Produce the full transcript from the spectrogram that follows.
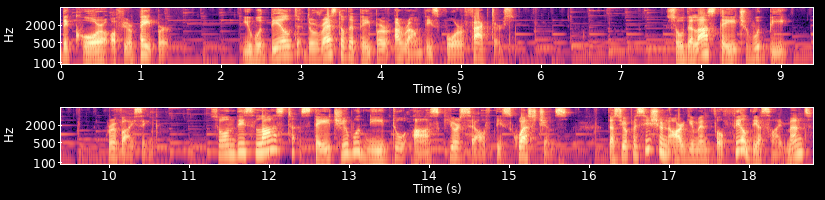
the core of your paper. You would build the rest of the paper around these four factors. So the last stage would be revising. So on this last stage, you would need to ask yourself these questions. Does your position argument fulfill the assignment?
